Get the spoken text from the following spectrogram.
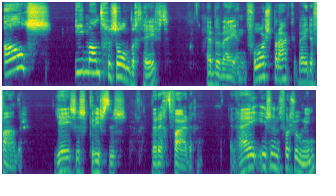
als iemand gezondigd heeft, hebben wij een voorspraak bij de Vader, Jezus Christus, de rechtvaardige. En hij is een verzoening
